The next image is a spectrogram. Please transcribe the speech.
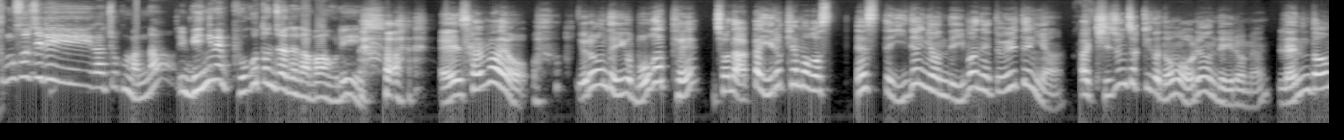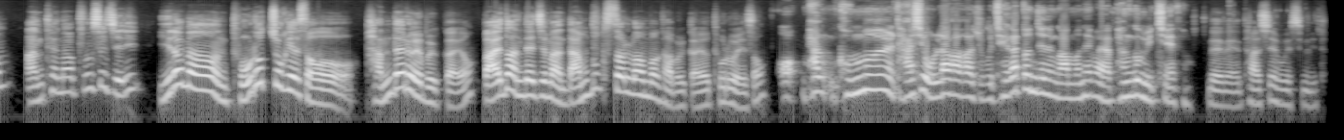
풍수지리가 조금 맞나? 이 미니맵 보고 던져야 되나 봐 우리. 에이 설마요. 여러분들 이거 뭐 같아? 저는 아까 이렇게 먹었 했을 때 2등이었는데 이번에 또 1등이야. 아 기준 잡기가 너무 어려운데 이러면 랜덤 안테나 풍수지리 이러면 도로 쪽에서 반대로 해볼까요? 말도 안 되지만 남북설로 한번 가볼까요? 도로에서? 어, 방, 건물 다시 올라가가지고 제가 던지는 거 한번 해봐요. 방금 위치에서. 네네 다시 해보겠습니다.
